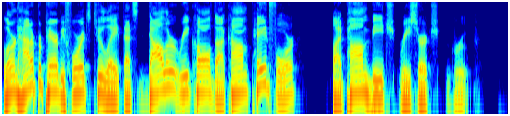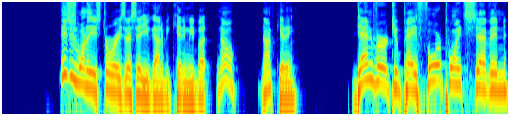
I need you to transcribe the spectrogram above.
Learn how to prepare before it's too late. That's dollarrecall.com, paid for by Palm Beach Research Group. This is one of these stories that I say you've got to be kidding me, but no, not kidding. Denver to pay 4.7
